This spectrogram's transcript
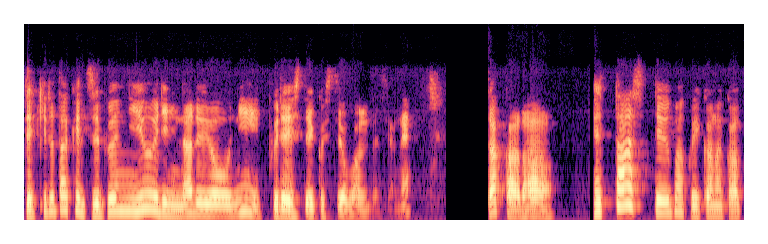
できるだけ自分に有利になるようにプレイしていく必要があるんですよね。だから、下手してうまくいかなかっ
